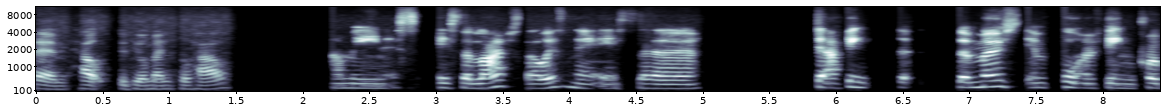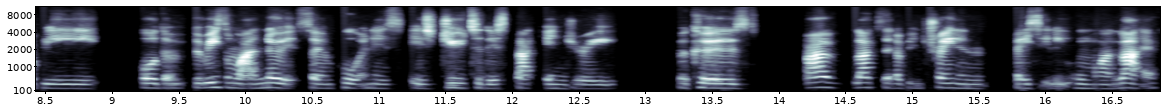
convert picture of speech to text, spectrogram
um, helped with your mental health? I mean, it's it's a lifestyle, isn't it? It's uh, yeah, I think the, the most important thing probably, or the, the reason why I know it's so important is is due to this back injury, because I've like I said I've been training basically all my life,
